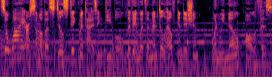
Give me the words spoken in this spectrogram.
So, why are some of us still stigmatizing people living with a mental health condition when we know all of this?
